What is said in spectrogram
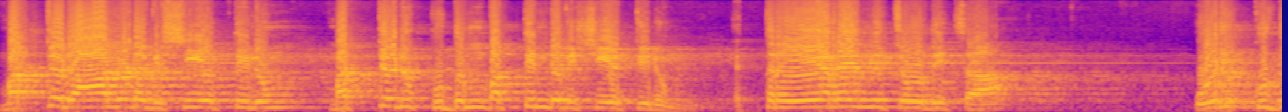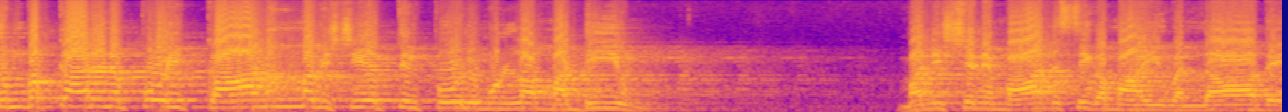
മറ്റൊരാളുടെ വിഷയത്തിലും മറ്റൊരു കുടുംബത്തിന്റെ വിഷയത്തിലും എത്രയേറെ എന്ന് ചോദിച്ച ഒരു കുടുംബക്കാരനെ പോയി കാണുന്ന വിഷയത്തിൽ പോലുമുള്ള മടിയും മനുഷ്യനെ മാനസികമായി വല്ലാതെ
